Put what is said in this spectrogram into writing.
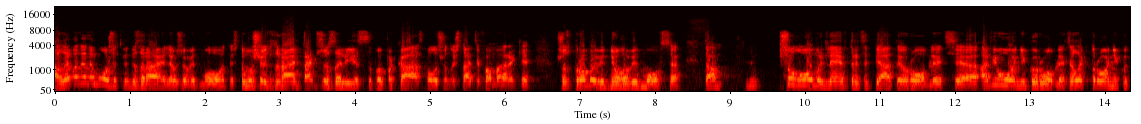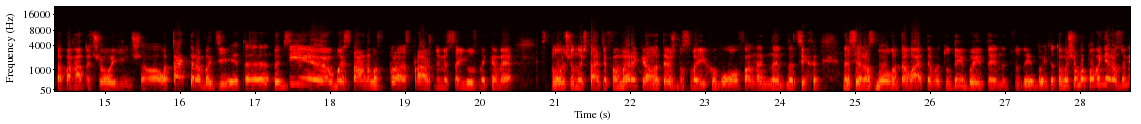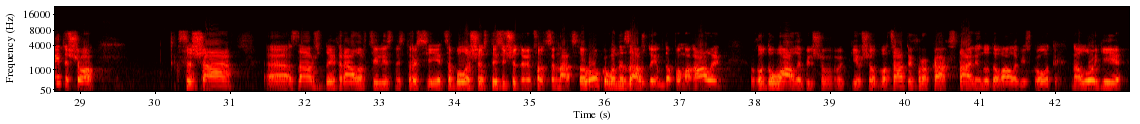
Але вони не можуть від Ізраїля вже відмовитись, тому що Ізраїль так вже заліз в ВПК Сполучених Штатів Америки, що спроби від нього відмовся. Там шоломи для F-35 роблять, е, авіоніку роблять, електроніку та багато чого іншого. От треба діяти. Тоді ми станемо справжніми союзниками Сполучених Штатів Америки, але теж на своїх умовах. А не, не, не цих не ці розмови. Давайте ви туди бийте, не туди бийте. Тому що ми повинні розуміти, що США. е, Завжди грала в цілісність Росії. Це було ще з 1917 року. Вони завжди їм допомагали, годували більшовиків ще в 20-х роках. Сталіну давали військові технології.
